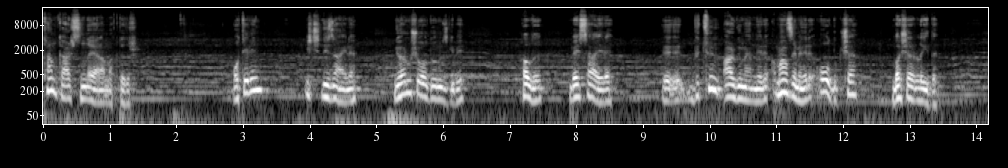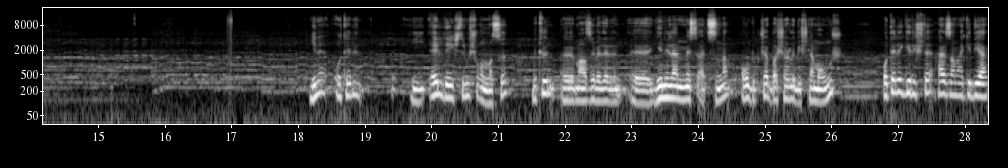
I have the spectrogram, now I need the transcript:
tam karşısında yer almaktadır. Otelin iç dizaynı görmüş olduğunuz gibi halı vesaire e, bütün argümanleri, malzemeleri oldukça başarılıydı. Yine otelin el değiştirmiş olması bütün e, malzemelerin e, yenilenmesi açısından oldukça başarılı bir işlem olmuş. Otele girişte her zamanki diğer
